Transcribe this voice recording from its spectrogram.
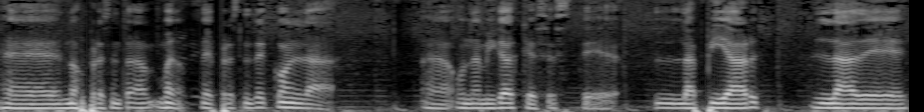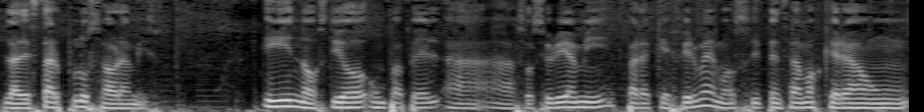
eh, nos presenta, bueno, me presenté con la eh, una amiga que es este la PR, la de la de Star Plus ahora mismo. Y nos dio un papel a, a Sosuri y a mí para que firmemos. Y pensamos que era un,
